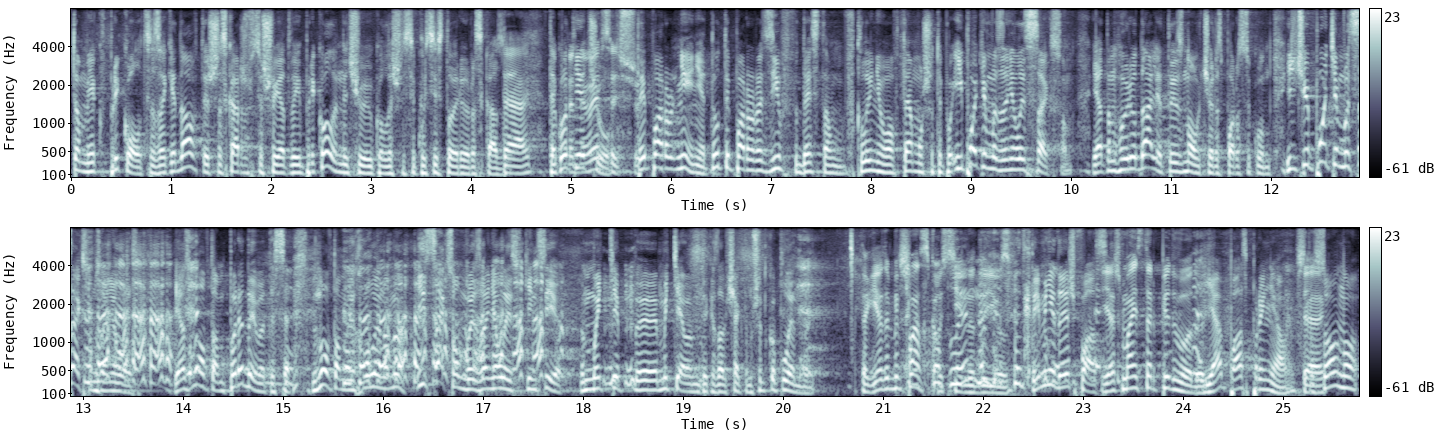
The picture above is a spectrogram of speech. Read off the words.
там як в прикол це закидав. Ти ще скаржився, що я твої приколи не чую, коли щось якусь історію розказую. Так. так от я чув. що? Ти пару ні, ні, ну ти пару разів десь там вклинював тему, що типу, і потім ми зайнялись сексом. Я там говорю далі, ти знов через пару секунд. І чи потім ви сексом зайнялись? Я знов там передивитися, знов там хвилина. ну, І сексом ви зайнялись в кінці. Е, миттєвим ти казав, чек там швидкоплинним. Так я тобі пас постійно даю. Ти мені даєш пас. Я ж майстер підводу. Я пас прийняв. Стосовно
